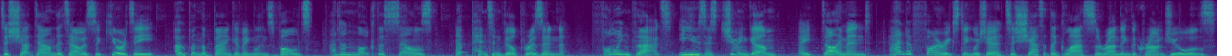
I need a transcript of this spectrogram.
to shut down the tower's security, open the Bank of England's vaults, and unlock the cells at Pentonville Prison. Following that, he uses chewing gum, a diamond, and a fire extinguisher to shatter the glass surrounding the crown jewels.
